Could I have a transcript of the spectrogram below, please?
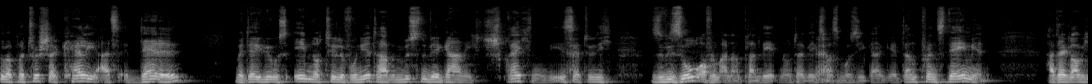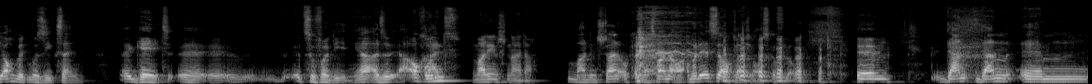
Über Patricia Kelly als Adele, mit der ich übrigens eben noch telefoniert habe, müssen wir gar nicht sprechen. Die ist natürlich sowieso auf einem anderen Planeten unterwegs, Ja. was Musik angeht. Dann Prince Damien hat er, glaube ich, auch mit Musik sein äh, Geld äh, äh, zu verdienen. Ja, also auch ein, Und Martin Schneider. Martin Stein, okay, das war eine, aber der ist ja auch gleich rausgeflogen. ähm, dann dann ähm,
